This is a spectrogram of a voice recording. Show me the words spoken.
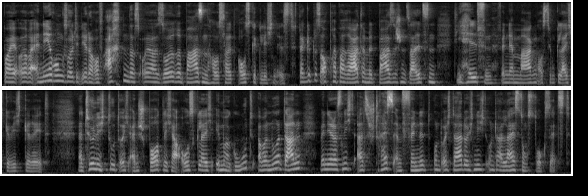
Bei eurer Ernährung solltet ihr darauf achten, dass euer Säure-Basenhaushalt ausgeglichen ist. Da gibt es auch Präparate mit basischen Salzen, die helfen, wenn der Magen aus dem Gleichgewicht gerät. Natürlich tut euch ein sportlicher Ausgleich immer gut, aber nur dann, wenn ihr das nicht als Stress empfindet und euch dadurch nicht unter Leistungsdruck setzt.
